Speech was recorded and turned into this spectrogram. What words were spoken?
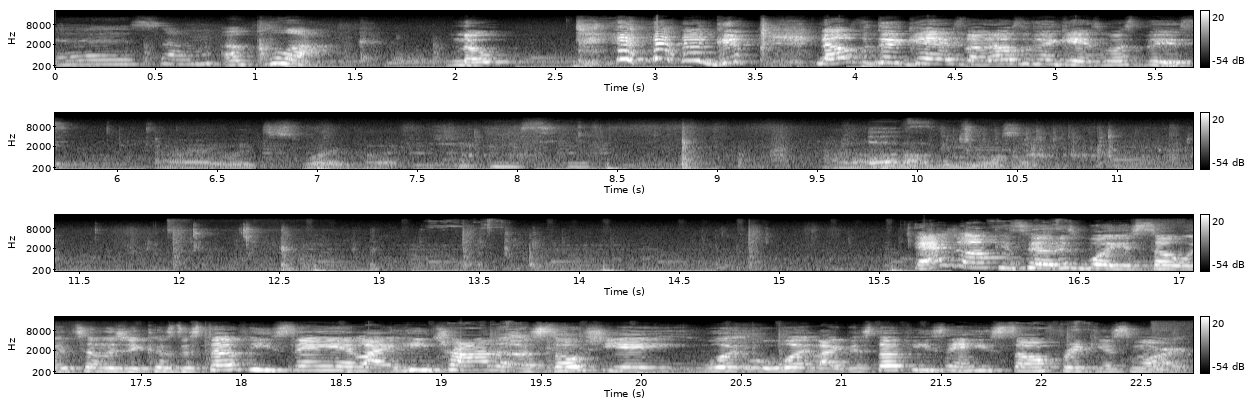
It's um a clock. Nope. That was a good guess, though. That was a good guess. What's this? Alright, wait to swerve card for she. Hold on, hold on, give me one second. As y'all can tell, this boy is so intelligent because the stuff he's saying, like he trying to associate what with what, like the stuff he's saying, he's so freaking smart.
